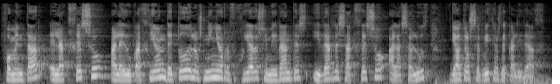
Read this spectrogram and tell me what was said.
Fomentar el acceso a la educación de todos los niños refugiados y migrantes y darles acceso a la salud y a otros servicios de calidad.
